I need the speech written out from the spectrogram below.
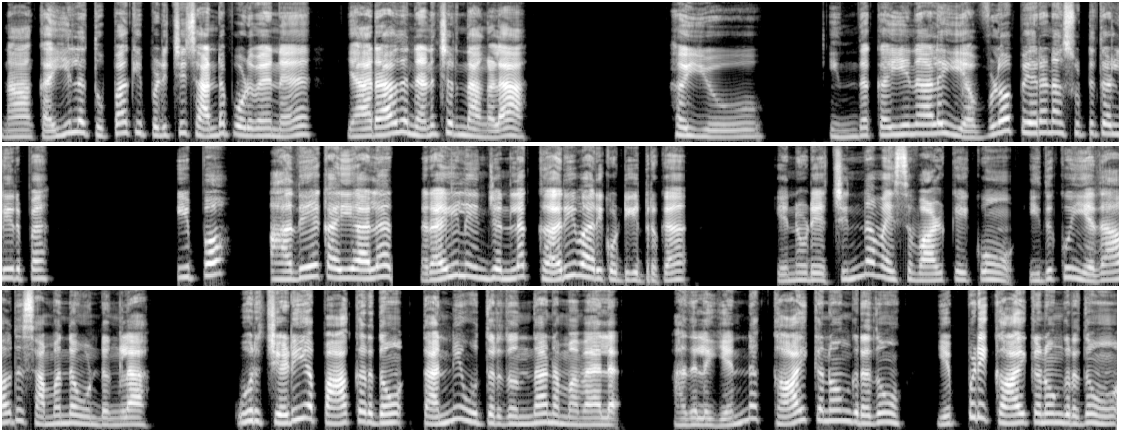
நான் கையில துப்பாக்கி பிடிச்சு சண்டை போடுவேன்னு யாராவது நினைச்சிருந்தாங்களா? ஐயோ! இந்த கையினால எவ்ளோ பேரை நான் சுட்டு தள்ளியிருப்பேன். இப்போ அதே கையால ரயில் இன்ஜின்ல கறி வாரி கொட்டிக்கிட்டு இருக்கேன். என்னுடைய சின்ன வயசு வாழ்க்கைக்கும் இதுக்கும் ஏதாவது சம்பந்தம் உண்டுங்களா? ஒரு செடிய பாக்குறதும் தண்ணி ஊத்துறதும் தான் நம்ம வேலை. அதுல என்ன காய்க்கணுங்கிறதும் எப்படி காய்க்கணுங்கிறதும்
